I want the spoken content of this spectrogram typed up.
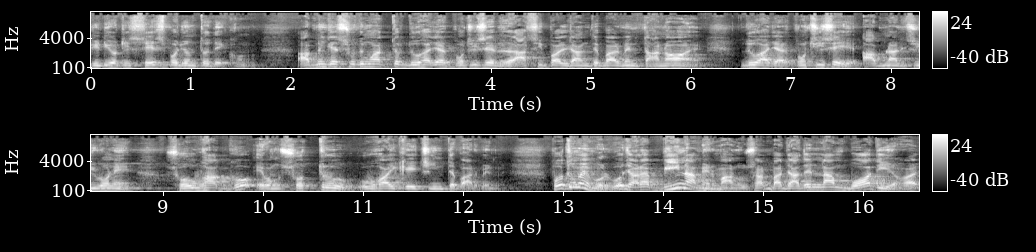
ভিডিওটি শেষ পর্যন্ত দেখুন। আপনি যে শুধুমাত্র দু হাজার পঁচিশের রাশিফল জানতে পারবেন তা নয় দু হাজার পঁচিশে আপনার জীবনে সৌভাগ্য এবং শত্রু উভয়কেই চিনতে পারবেন। প্রথমে বলব, যারা বি নামের মানুষ হন বা যাদের নাম ব দিয়ে হয়,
